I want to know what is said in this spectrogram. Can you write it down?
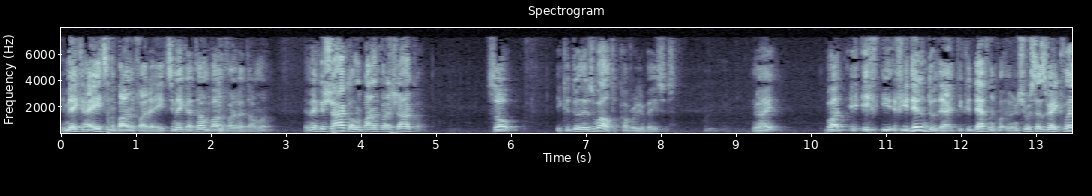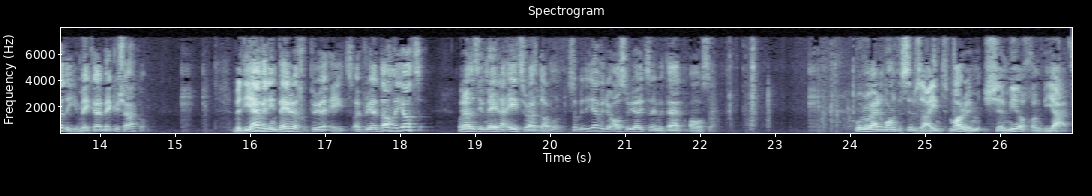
You make a eight in the bona fide eight. You make a dam bona fide dama, and make a shahakol in the bona fide shahakol. So you could do that as well to cover your bases, right? But if if you didn't do that, you could definitely put. Shur says very clearly, you make a make a shackle. But the in berech priya eitz or priya dama yotza. What happens if you made a eitz or a dama? So but the you're also yotza with that also. Moving right along to Sib Zayin, Tmarim shemiyochon biyad.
